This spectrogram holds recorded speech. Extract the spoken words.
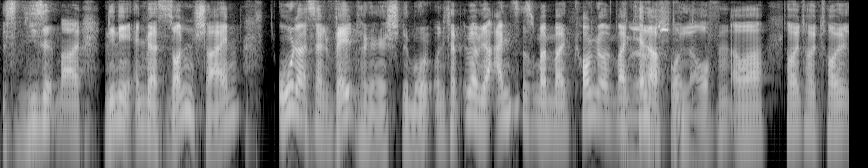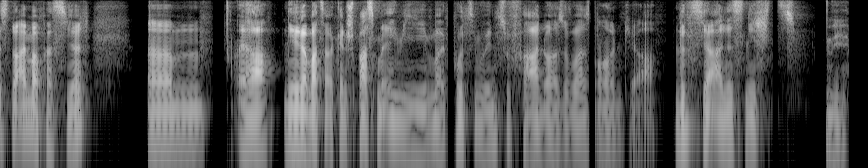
es nieselt mal, nee, nee, entweder ist Sonnenschein oder es ist halt Weltuntergangsstimmung und ich habe immer wieder Angst, dass mein Balkon und mein Ja, Keller stimmt. volllaufen, aber toi, toi, toi, ist nur einmal passiert. Ähm, ja, nee, da macht es auch keinen Spaß mehr, irgendwie mal kurz irgendwo hinzufahren oder sowas. Und ja, nützt ja alles nichts. Nee,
